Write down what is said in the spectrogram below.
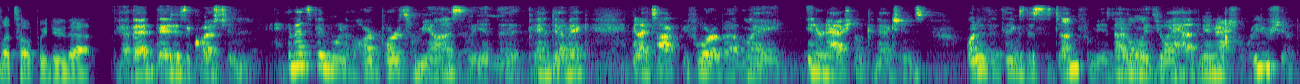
let's hope we do that. Yeah, that that is a question and that's been one of the hard parts for me honestly in the pandemic. And i talked before about my international connections. One of the things this has done for me is not only do i have an international readership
